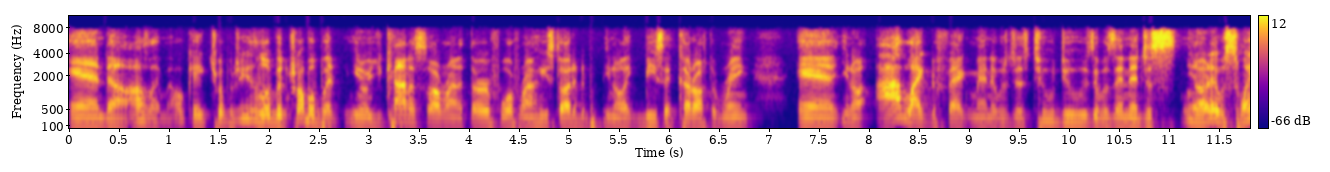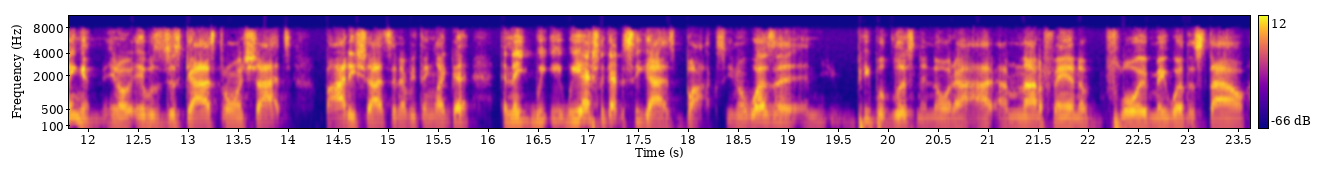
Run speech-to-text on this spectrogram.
And uh, I was like, man, okay, Triple G is a little bit of trouble, but you know, you kind of saw around the third, fourth round, he started to, you know, like B said, cut off the ring. And you know, I like the fact, man, it was just two dudes that was in there, just you know, they was swinging. You know, it was just guys throwing shots body shots and everything like that. And they we we actually got to see guys box. You know, it wasn't and people listening know it. I, I I'm not a fan of Floyd Mayweather style.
